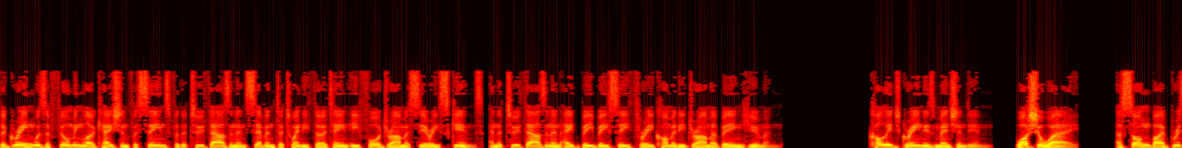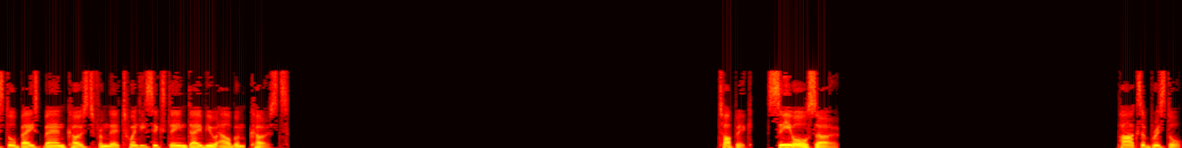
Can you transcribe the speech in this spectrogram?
The Green was a filming location for scenes for the 2007–2013 E4 drama series Skins, and the 2008 BBC Three comedy drama Being Human. College Green is mentioned in "'Wash Away", a song by Bristol-based band Coasts from their 2016 debut album Coasts. See also. Parks of Bristol.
